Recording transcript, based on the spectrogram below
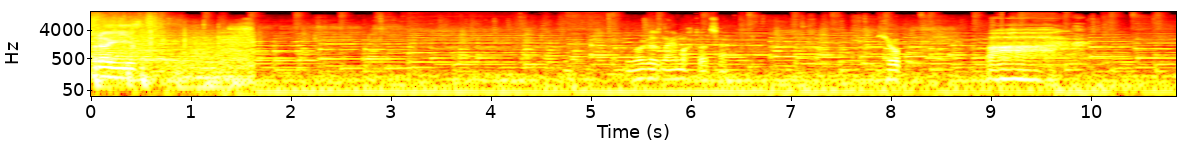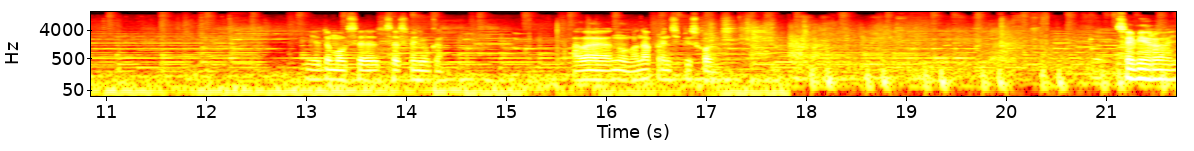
Провіз. Ми вже знаємо, хто це. Йоп. Я думав, це, це свинюка. Але ну, вона в принципі схожа. Це мій рай.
